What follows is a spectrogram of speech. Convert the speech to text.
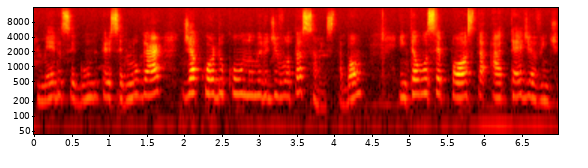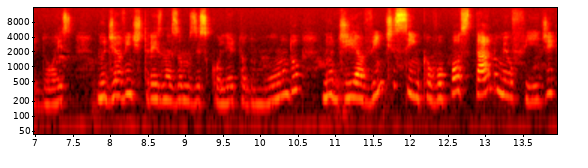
primeiro, segundo e terceiro lugar, de acordo com o número de votações, tá bom? Então, você posta até dia 22. No dia 23, nós vamos escolher todo mundo. No dia 25, eu vou postar no meu feed.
